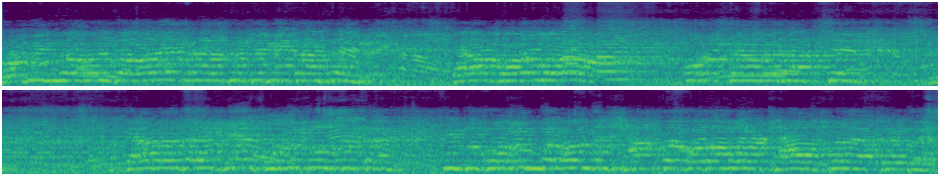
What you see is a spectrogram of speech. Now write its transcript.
গোবিন্দগঞ্জে অনেক রাজনীতিবিদ আছেন। যারা বড় বড় পোস্টে যাচ্ছেন। যারা যাই গিয়ে ছবি তুলতেছেন কিন্তু গোবিন্দগঞ্জের সাথে কথা বলার সাহস নেই আপনাদের।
